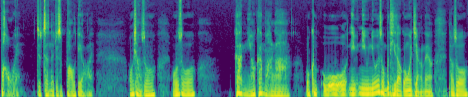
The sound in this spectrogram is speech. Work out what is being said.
爆哎、就真的就是爆掉哎、我想说，我说干你要干嘛啦？我可我我我你你你为什么不提早跟我讲那样？他说。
